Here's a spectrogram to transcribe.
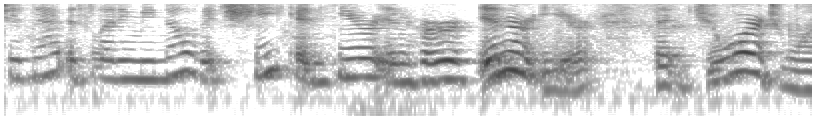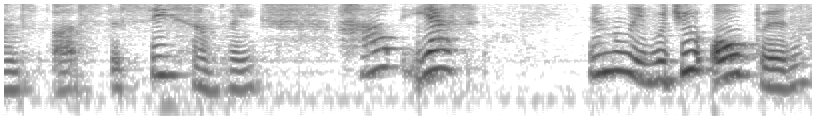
Jeanette is letting me know that she can hear in her inner ear that George wants us to see something. How? Yes, Emily, would you open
